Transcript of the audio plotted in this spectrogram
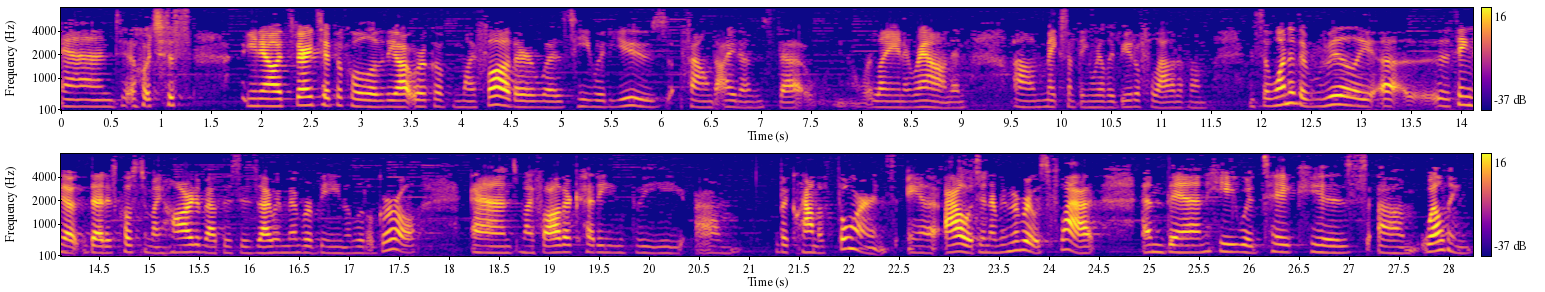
And which is you know, it's very typical of the artwork of my father was he would use found items that you know, were laying around and um, make something really beautiful out of them. And so one of the really, uh, the thing that, that is close to my heart about this is I remember being a little girl and my father cutting the, um, the crown of thorns and, out, and I remember it was flat, and then he would take his um, welding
